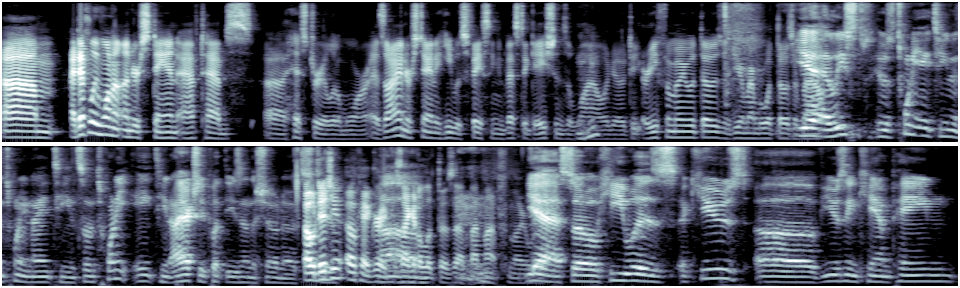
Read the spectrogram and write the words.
Um, I definitely want to understand Aftab's uh, history a little more. As I understand it, he was facing investigations a while ago. Do, are you familiar with those, or do you remember what those are Mm-hmm. Yeah, about? at least it was 2018 and 2019. So in 2018, I actually put these in the show notes. oh, did too. you? Okay, great. Because I got to Um, look those up. I'm not familiar. with Yeah, so he was accused of using campaign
